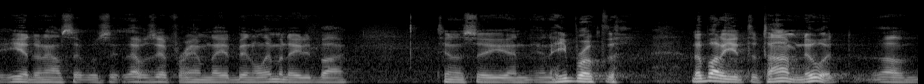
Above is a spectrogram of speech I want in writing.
he had announced that was it, that was it for him. They had been eliminated by Tennessee, and, and he broke the. Nobody at the time knew it, um,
